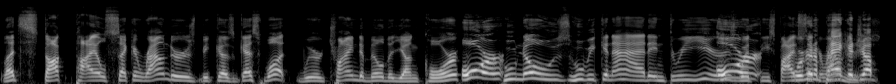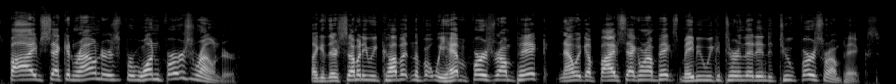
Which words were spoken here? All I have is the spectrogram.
Let's stockpile second rounders because guess what? We're trying to build a young core. Or Who knows who we can add in three years with these 5 we're gonna package rounders. up five second rounders for one first rounder. Like if there's somebody we covet in the we have a first round pick, now we got five second round picks. Maybe we could turn that into two first round picks.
